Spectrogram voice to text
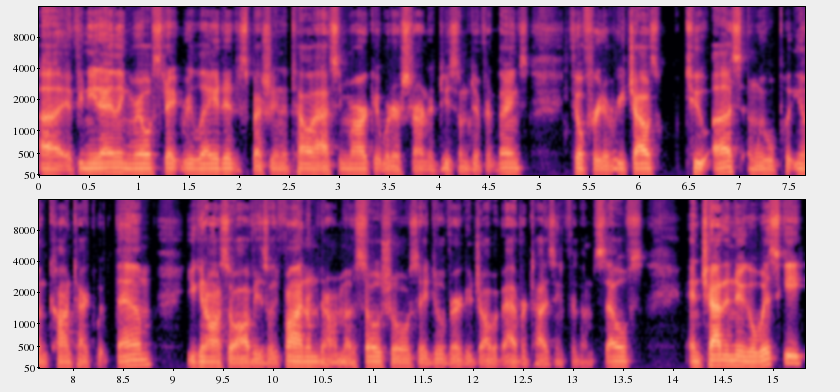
Uh, if you need anything real estate related, especially in the Tallahassee market where they're starting to do some different things, feel free to reach out to us and we will put you in contact with them. You can also obviously find them. They're on most socials. They do a very good job of advertising for themselves. And Chattanooga Whiskey,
